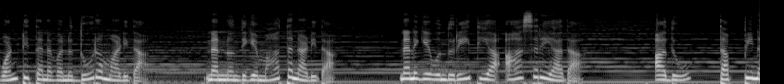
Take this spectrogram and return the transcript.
ಒಂಟಿತನವನ್ನು ದೂರ ಮಾಡಿದ, ನನ್ನೊಂದಿಗೆ ಮಾತನಾಡಿದ, ನನಗೆ ಒಂದು ರೀತಿಯ ಆಸರೆಯಾದ. ಅದು ತಪ್ಪಿನ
